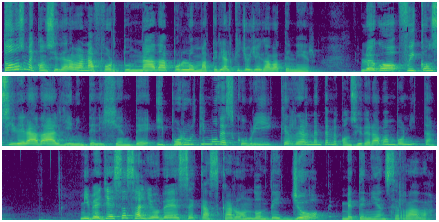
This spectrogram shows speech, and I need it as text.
Todos me consideraban afortunada por lo material que yo llegaba a tener. Luego fui considerada alguien inteligente y por último descubrí que realmente me consideraban bonita. Mi belleza salió de ese cascarón donde yo me tenía encerrada.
